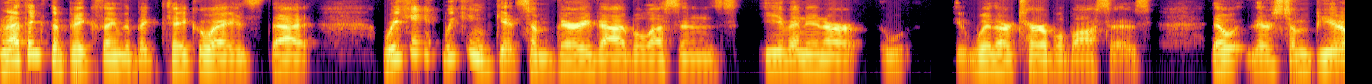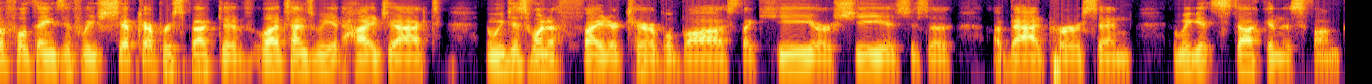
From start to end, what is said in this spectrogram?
and I think the big thing, the big takeaway is that we can we can get some very valuable lessons even in our with our terrible bosses. though There's some beautiful things if we shift our perspective. A lot of times we get hijacked and we just want to fight our terrible boss like he or she is just a, a bad person and we get stuck in this funk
